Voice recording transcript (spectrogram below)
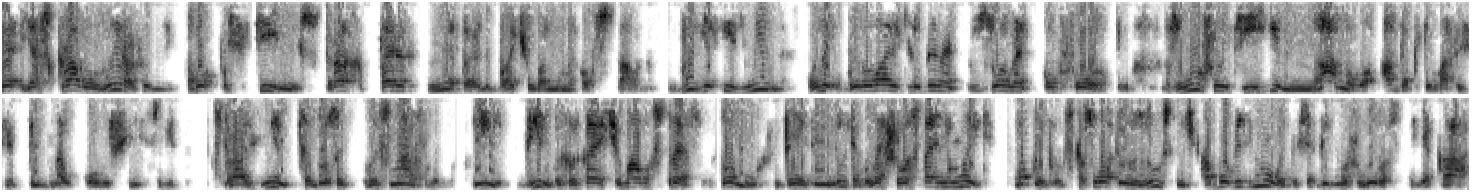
це яскраво виражений або постійний страх перед непередбачуваними обставинами. Будь-які зміни вони вибивають людини з зони комфорту, змушують її наново адаптуватися під навколишній світ. Страх змін це досить виснажливо. І він викликає чимало стресу. Тому деяким людям легше в останню мить, наприклад, скасувати зустріч або відмовитися від можливості, яка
